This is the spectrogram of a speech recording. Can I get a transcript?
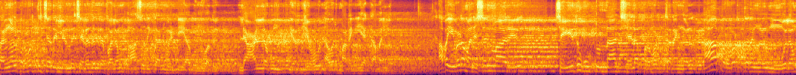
തങ്ങൾ പ്രവർത്തിച്ചതിൽ നിന്ന് ചിലതിന്റെ ഫലം ആസ്വദിക്കാൻ വേണ്ടിയാകുന്നു അത്. ലാലവും അവർ മടങ്ങിയേക്കാമല്ലോ അപ്പൊ ഇവിടെ മനുഷ്യന്മാര് ചെയ്തു കൂട്ടുന്ന ചില പ്രവർത്തനങ്ങൾ ആ പ്രവർത്തനങ്ങൾ മൂലം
